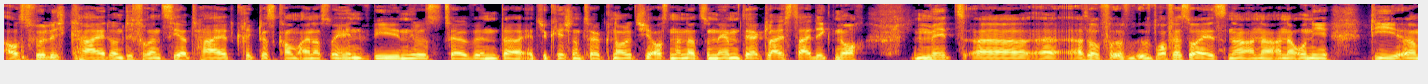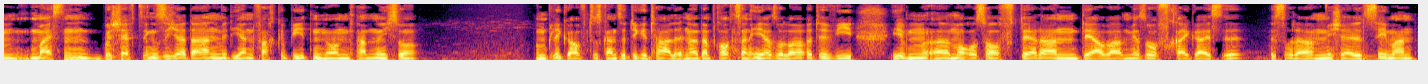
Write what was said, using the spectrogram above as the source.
Ausführlichkeit und Differenziertheit kriegt es kaum einer so hin wie Niels Selvin, da Educational Technology auseinanderzunehmen, der gleichzeitig noch mit äh, äh also Professor ist ne, an, der, an der Uni. Die ähm, meisten beschäftigen sich ja dann mit ihren Fachgebieten und haben nicht so einen Blick auf das ganze Digitale. Ne? Da braucht es dann eher so Leute wie eben äh, Morozov, der dann, der aber mehr so Freigeist ist, oder Michael Seemann,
